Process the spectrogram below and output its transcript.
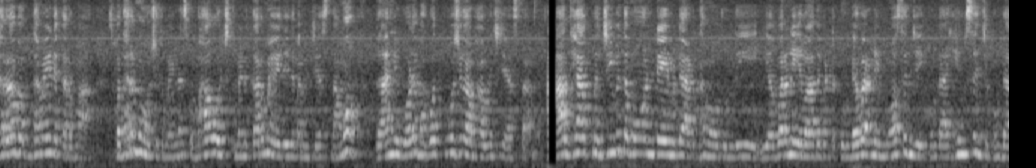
ధర్మబద్ధమైన కర్మ స్వధర్మోచితమైన స్వభావోచితమైన కర్మ ఏదైతే మనం చేస్తామో దాన్ని కూడా భగవత్ పూజగా భావించి చేస్తాము. ఆధ్యాత్మ జీవితము అంటే ఏమిటో అర్థమవుతుంది. ఎవరిని బాధ పెట్టకుండా ఎవరిని మోసం చేయకుండా హింసించకుండా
